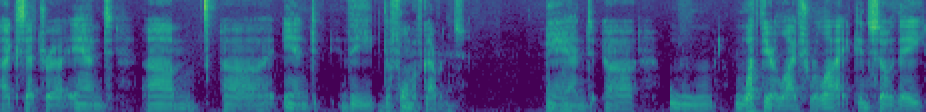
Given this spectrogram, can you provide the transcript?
etc. And um, uh, and the, the form of governance and uh, w- what their lives were like. And so they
